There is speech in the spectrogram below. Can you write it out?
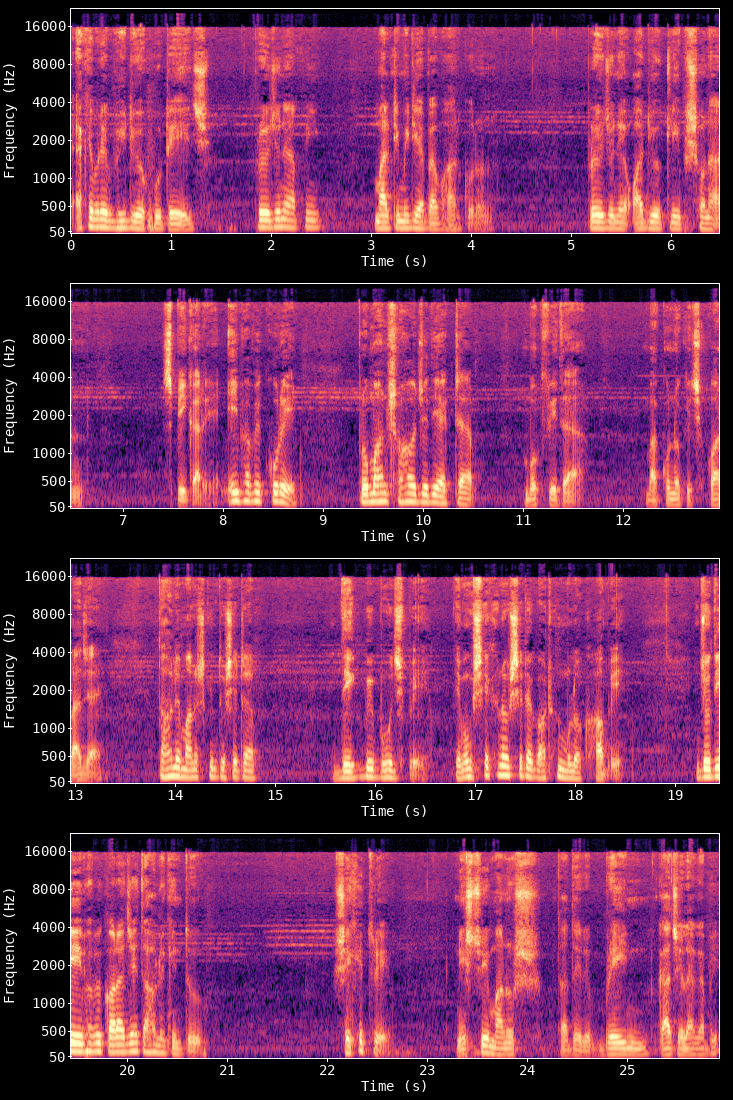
একেবারে ভিডিও ফুটেজ প্রয়োজনে আপনি মাল্টিমিডিয়া ব্যবহার করুন। প্রয়োজনে অডিও ক্লিপ শোনান স্পিকারে এইভাবে করে প্রমাণসহ যদি একটা বক্তৃতা বা কোনো কিছু করা যায়, তাহলে মানুষ কিন্তু সেটা দেখবে, বুঝবে এবং সেখানেও সেটা গঠনমূলক হবে। যদি এইভাবে করা যায়, তাহলে কিন্তু সেক্ষেত্রে নিশ্চয়ই মানুষ তাদের ব্রেইন কাজে লাগাবে,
